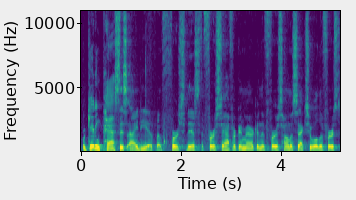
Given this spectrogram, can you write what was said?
We're getting past this idea of, of first this, the first African American, the first homosexual, the first,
